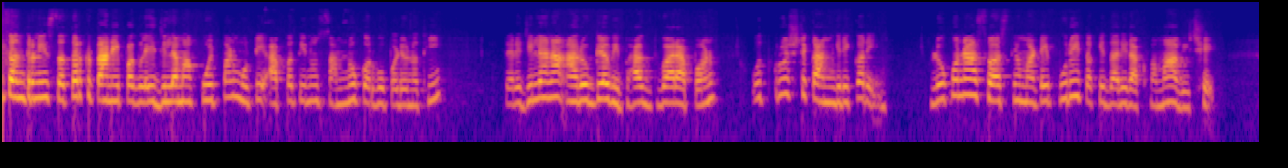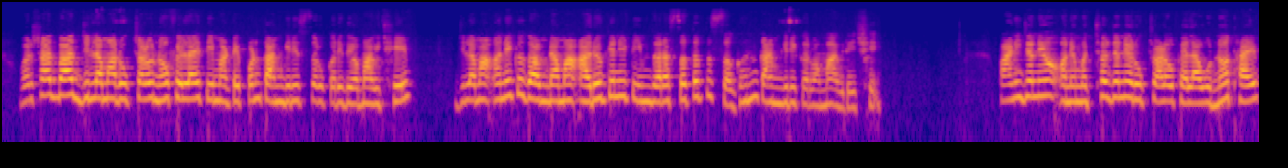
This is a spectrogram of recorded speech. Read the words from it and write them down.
તંત્રની સતર્કતાને પગલે જિલ્લામાં કોઈ પણ મોટી આપત્તિનો સામનો કરવો પડ્યો નથી. ત્યારે જિલ્લાના આરોગ્ય વિભાગ દ્વારા પણ ઉત્કૃષ્ટ કામગીરી કરી લોકોના સ્વાસ્થ્ય માટે પૂરી તકેદારી રાખવામાં આવી છે. વરસાદ બાદ જિલ્લામાં રોગચાળો ન ફેલાય તે માટે પણ કામગીરી શરૂ કરી દેવામાં આવી છે. જિલ્લામાં અનેક ગામડામાં આરોગ્યની ટીમ દ્વારા સતત સઘન કામગીરી કરવામાં આવી રહી છે. પાણીજન્ય અને મચ્છરજન્ય રોગચાળો ફેલાવો ન થાય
